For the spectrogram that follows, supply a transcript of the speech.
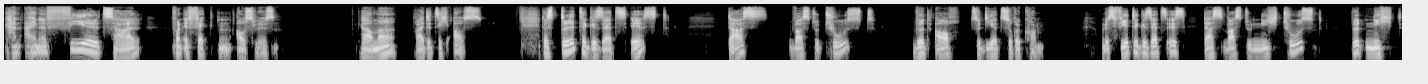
kann eine Vielzahl von Effekten auslösen. Karma breitet sich aus. Das dritte Gesetz ist, das, was du tust, wird auch zu dir zurückkommen. Und das vierte Gesetz ist, das, was du nicht tust, wird nicht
